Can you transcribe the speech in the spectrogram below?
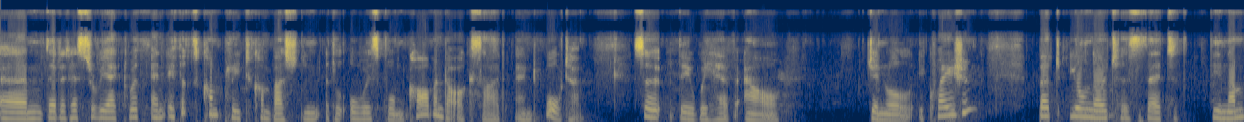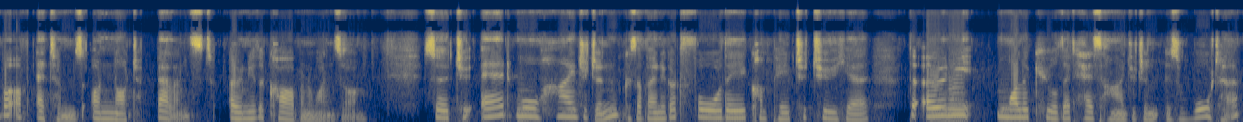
um, that it has to react with and if it's complete combustion it'll always form carbon dioxide and water. So there we have our general equation but you'll notice that the number of atoms are not balanced, only the carbon ones are. So to add more hydrogen, because I've only got four there compared to two here, the only molecule that has hydrogen is water.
